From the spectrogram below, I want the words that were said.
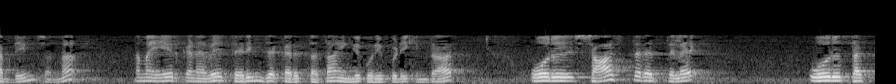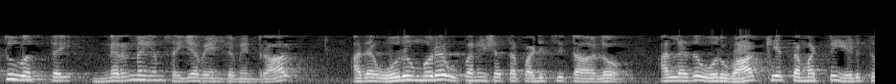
அப்படின்னு சொன்னா நம்ம ஏற்கனவே தெரிஞ்ச கருத்தை தான் இங்கு குறிப்பிடுகின்றார். ஒரு சாஸ்திரத்துல ஒரு தத்துவத்தை நிர்ணயம் செய்ய வேண்டும் என்றால் அதை ஒரு முறை உபனிஷத்தை படிச்சுட்டாலோ அல்லது ஒரு வாக்கியத்தை மட்டும் எடுத்து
